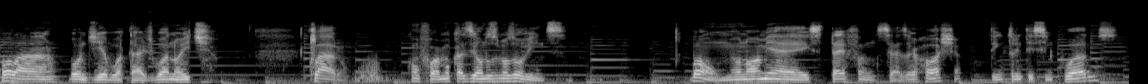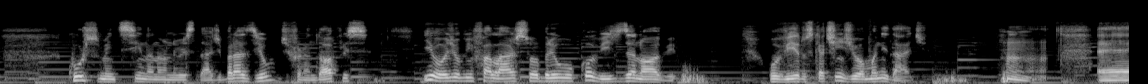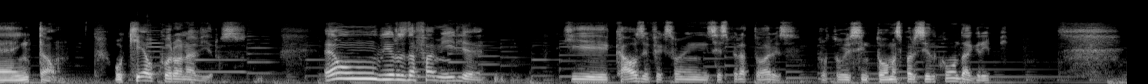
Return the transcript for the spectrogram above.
Olá, bom dia, boa tarde, boa noite. Claro, conforme a ocasião dos meus ouvintes. Bom, meu nome é Stefan César Rocha, tenho 35 anos, curso Medicina na Universidade Brasil, de Fernandópolis, e hoje eu vim falar sobre o Covid-19, o vírus que atingiu a humanidade. Hum, é, então, o que é o coronavírus? É um vírus da família que causa infecções respiratórias, produz sintomas parecidos com o da gripe.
